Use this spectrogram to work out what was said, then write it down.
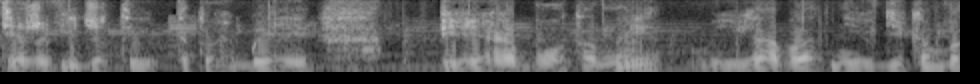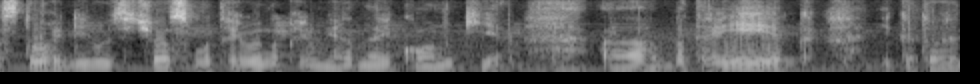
те же виджеты, которые были переработаны. Я бы от них в диком восторге. Вот сейчас смотрю, например, на иконки э, батареек, и которые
